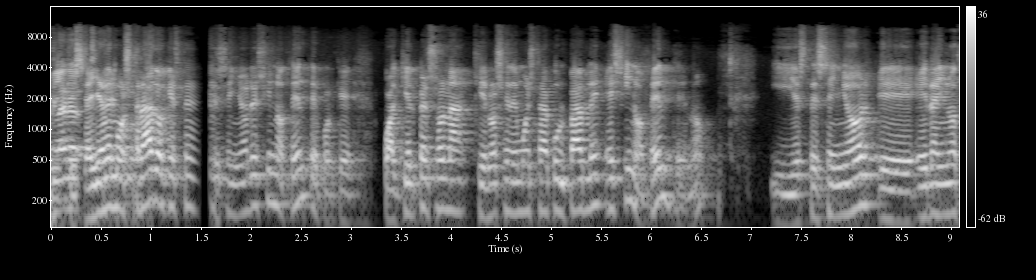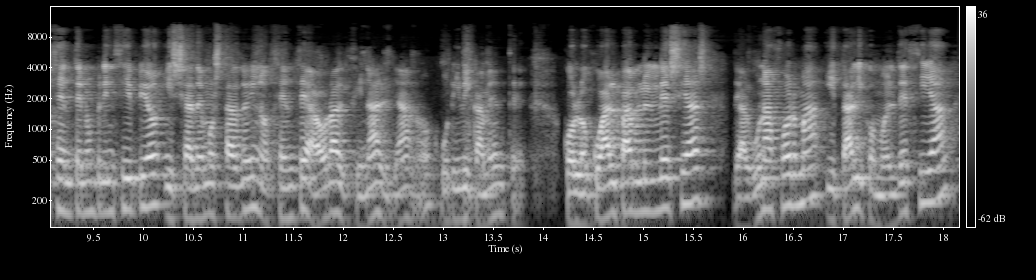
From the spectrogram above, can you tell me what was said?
que se haya demostrado que este señor es inocente, porque cualquier persona que no se demuestra culpable es inocente, ¿no? Y este señor eh, era inocente en un principio y se ha demostrado inocente ahora al final ya, ¿no? Jurídicamente. Con lo cual Pablo Iglesias, de alguna forma, y tal y como él decía,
